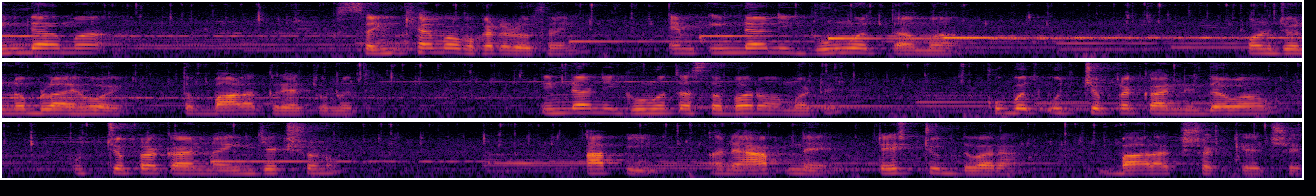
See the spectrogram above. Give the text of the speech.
ઈંડામાં સંખ્યામાં ઘટાડો થાય. એમ ઈંડાની ગુણવત્તામાં પણ જો નબળાઈ હોય તો બાળક રહેતું નથી. ઈંડાની ગુણવત્તા સુધારવા માટે ખૂબ જ ઉચ્ચ પ્રકારની દવાઓ, ઉચ્ચ પ્રકારના ઇન્જેક્શનો આપી અને આપને ટેસ્ટ ટ્યુબ દ્વારા બાળક શક્ય છે.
